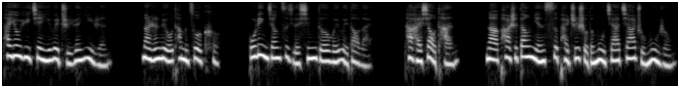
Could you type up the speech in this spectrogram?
他又遇见一位纸鸢艺人，那人留他们做客，不吝将自己的心得娓娓道来。他还笑谈，哪怕是当年四派之首的穆家家主慕容，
